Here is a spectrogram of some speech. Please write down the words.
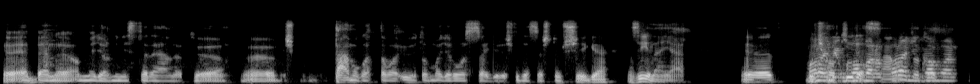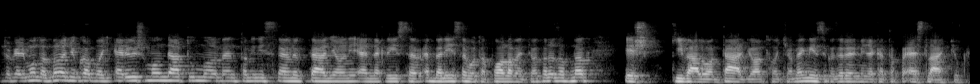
ebben a magyar miniszterelnök és támogatta őt a Magyarország és Fideszes többsége, az élen jár. Maradjunk abban, maradjunk abban, csak egy mondat, maradjunk abban, hogy erős mandátummal ment a miniszterelnök tárgyalni, ennek része, ebben része volt a parlamenti határozatnak, és kiválóan tárgyalt. Ha megnézzük az eredményeket, akkor ezt látjuk.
